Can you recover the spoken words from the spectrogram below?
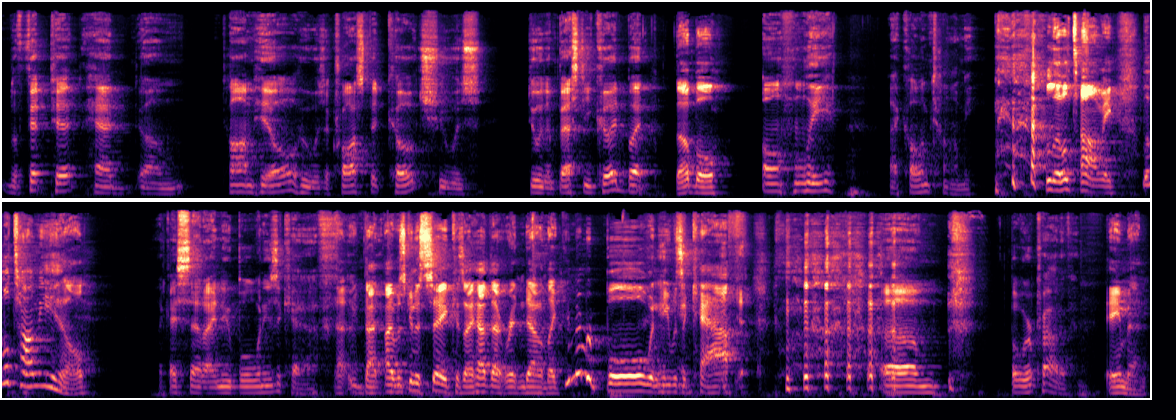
the Fit Pit had um, Tom Hill, who was a CrossFit coach, who was doing the best he could, but Double. only I call him Tommy. little Tommy. Little Tommy Hill. Like I said, I knew Bull when he was a calf. That, that- I was going to say, because I had that written down. I'm like, you remember Bull when he was a calf? Um, but we're proud of him. Amen.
